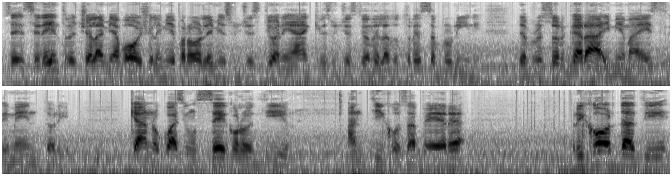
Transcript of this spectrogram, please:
se, se, dentro c'è la mia voce, le mie parole, le mie suggestioni e anche le suggestioni della dottoressa Brunini, del professor Garai, i miei maestri, mentori, che hanno quasi un secolo di antico sapere, ricordati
